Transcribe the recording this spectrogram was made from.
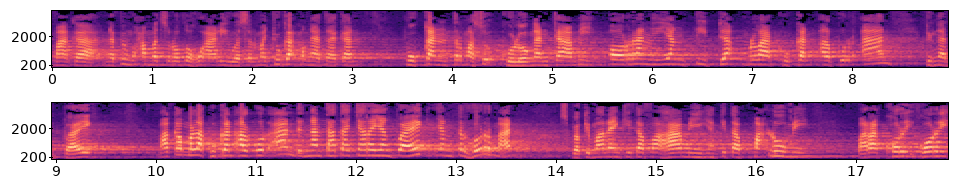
maka Nabi Muhammad Shallallahu alaihi wasallam juga mengatakan bukan termasuk golongan kami orang yang tidak melakukan Al-Qur'an dengan baik. Maka melakukan Al-Qur'an dengan tata cara yang baik, yang terhormat sebagaimana yang kita fahami, yang kita maklumi para kori-kori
